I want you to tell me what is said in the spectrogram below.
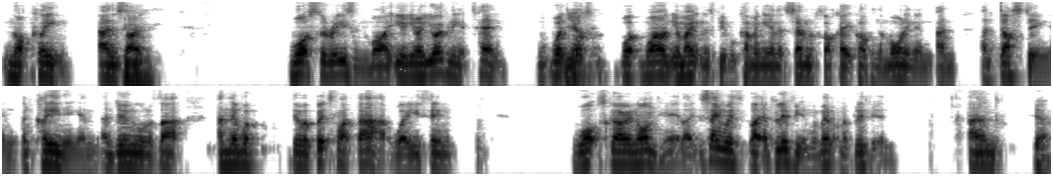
not clean. And it's like, Mm. what's the reason why you, you know you're opening at 10 what, Yeah. what's- what why aren't your maintenance people coming in at seven o'clock eight o'clock in the morning and and, and dusting and, and cleaning and, and doing all of that? And there were there were bits like that where you think what's going on here? Like the same with like oblivion. We went on oblivion and Yeah.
